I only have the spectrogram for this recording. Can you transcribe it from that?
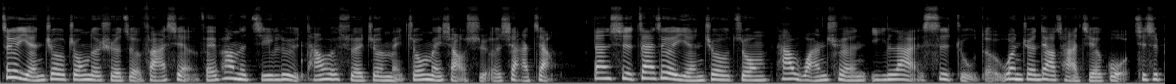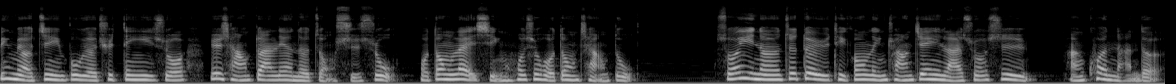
这个研究中的学者发现，肥胖的几率它会随着每周每小时而下降。但是在这个研究中，它完全依赖四组的问卷调查结果，其实并没有进一步的去定义说日常锻炼的总时数、活动类型或是活动强度。所以呢，这对于提供临床建议来说是蛮困难的。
